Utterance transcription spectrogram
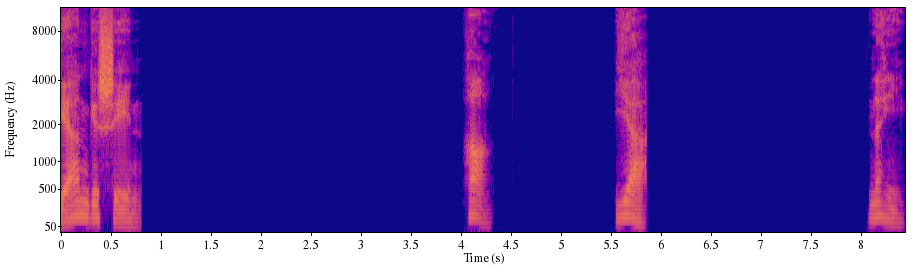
Gern geschehen. हाँ Ja, नहीं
